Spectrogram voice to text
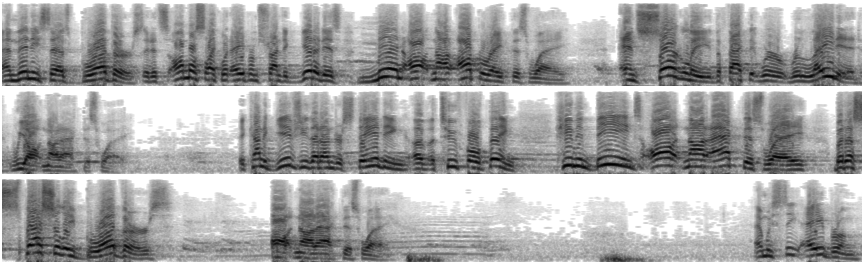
And then he says brothers. And it's almost like what Abram's trying to get at is men ought not operate this way. And certainly the fact that we're related, we ought not act this way. It kind of gives you that understanding of a twofold thing. Human beings ought not act this way, but especially brothers ought not act this way. And we see Abram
